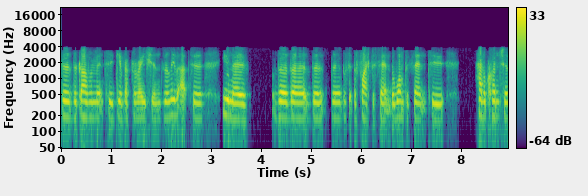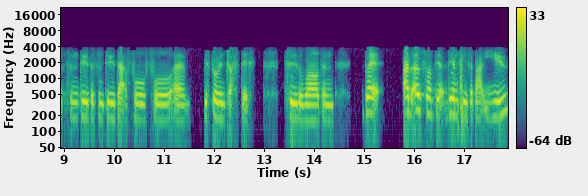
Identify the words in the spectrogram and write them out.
the the government to give reparations. We'll leave it up to, you know, the the the the what's it, the five percent, the one percent to have a conscience and do this and do that for for um, restoring justice to the world. And but I also love the DMT is about you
